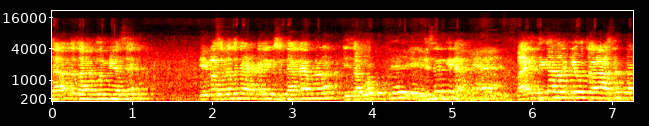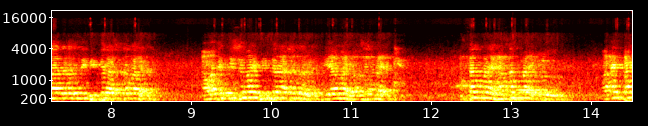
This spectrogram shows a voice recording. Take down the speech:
যারা তো যারা কর্মী আছেন? নির্বাচনের জন্য একটা কিছু দেন না আপনারা? এই যাব? দিয়েছেন কিনা? বাইরে থেকে আমার কেউ যারা আছেন তারা যদি ভিতরে আসতে পারেন। আমাদের কিছু ভাই ভিতরে আসতে পারে ইয়া ভাই, হোসেন ভাই। হাসান ভাই হাসান ভাই অনেক ভাই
